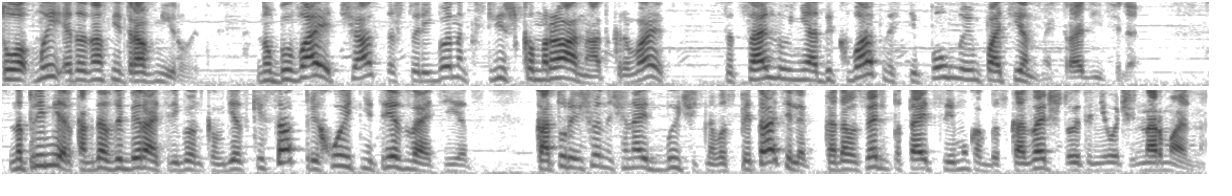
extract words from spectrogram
то мы, это нас не травмирует. Но бывает часто, что ребенок слишком рано открывает социальную неадекватность и полную импотентность родителя. Например, когда забирать ребенка в детский сад, приходит нетрезвый отец, который еще начинает бычить на воспитателя, когда воспитатель пытается ему как бы сказать, что это не очень нормально.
